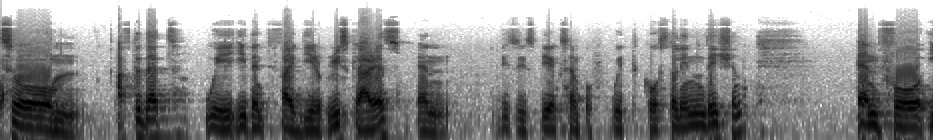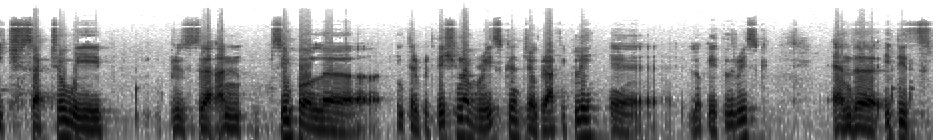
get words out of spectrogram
So um, after that, we identified the risk areas, and this is the example with coastal inundation. And for each sector, we produce a simple uh, interpretation of risk, geographically uh, located risk. And uh, it is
